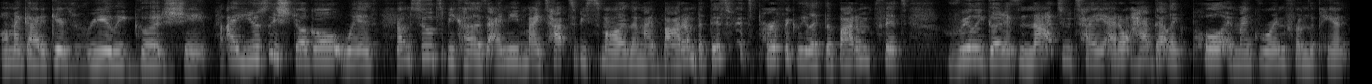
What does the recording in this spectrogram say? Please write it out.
oh my god, it gives really good shape. I usually struggle with jumpsuits because I need my top to be smaller than my bottom, but this fits perfectly. Like the bottom fits really good. It's not too tight. I don't have that like pull in my groin from the pant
